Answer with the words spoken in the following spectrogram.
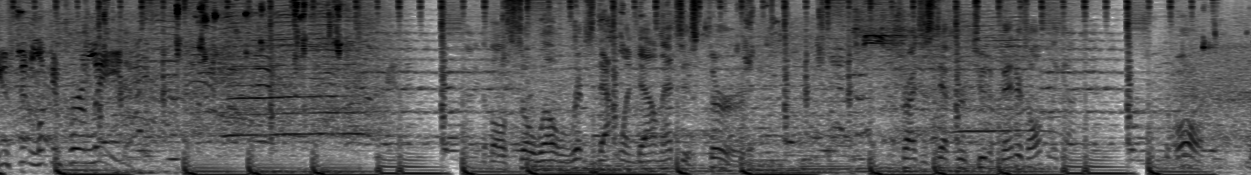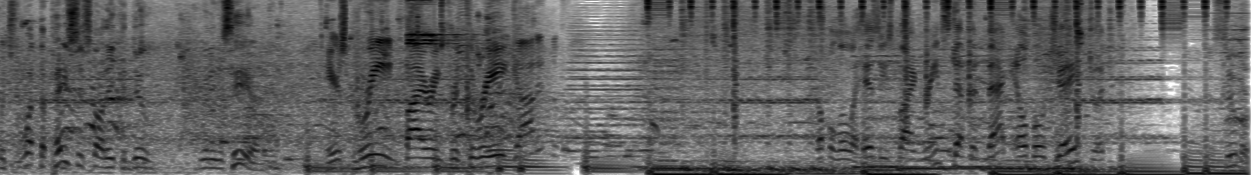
Houston looking for a lead. The ball so well, rips that one down. That's his third. Tries to step through two defenders. Ultimately got The ball, which is what the Pacers thought he could do when he was here. Here's Green firing for three. Got it. couple little hezzies by Green. Stepping back, elbow J. Good. Sumu,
